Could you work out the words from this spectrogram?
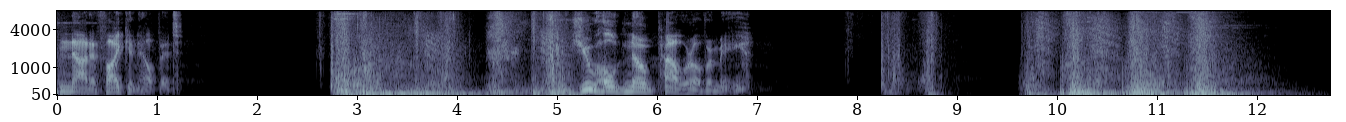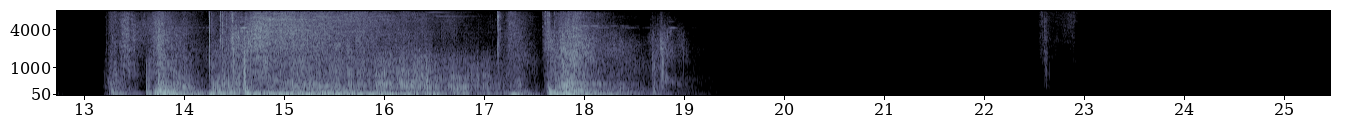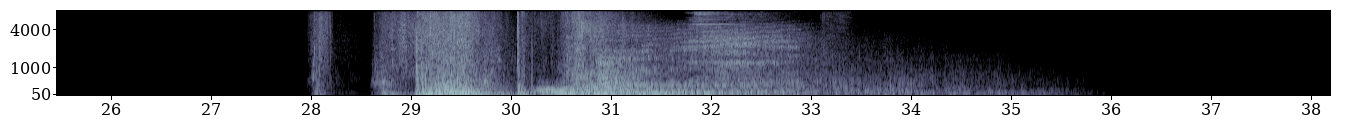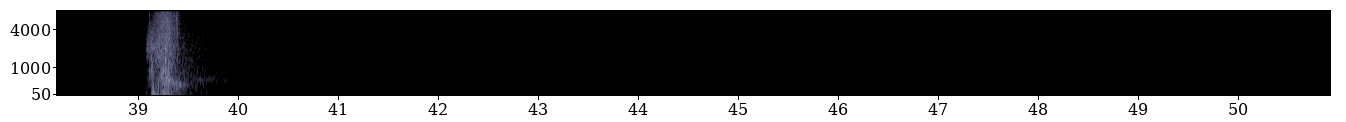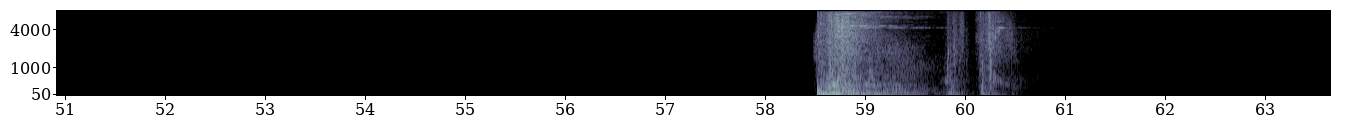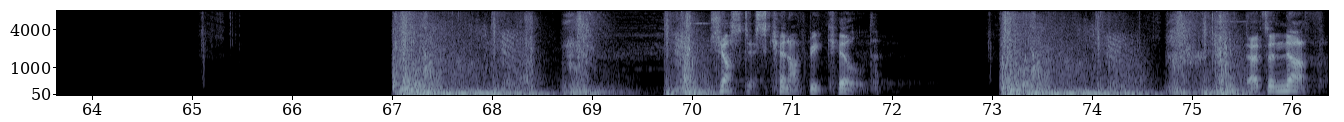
Not if I can help it. You hold no power over me. Justice cannot be killed. That's enough!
